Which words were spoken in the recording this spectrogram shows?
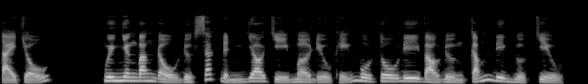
tại chỗ. Nguyên nhân ban đầu được xác định do chị M điều khiển mô tô đi vào đường cấm đi ngược chiều,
